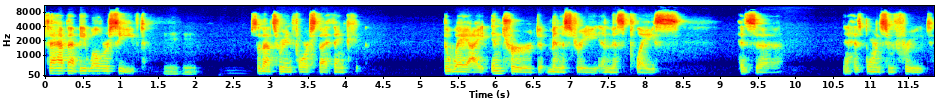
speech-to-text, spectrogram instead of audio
to have that be well received. Mm-hmm so that's reinforced, I think, the way I entered ministry in this place has uh, has borne some fruit.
